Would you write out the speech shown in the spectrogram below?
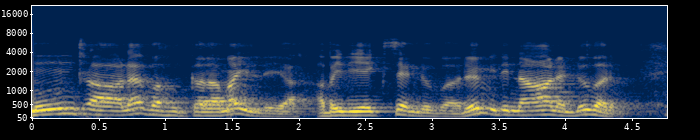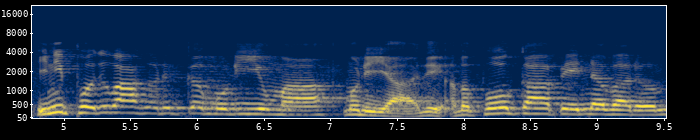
மூன்றால வகுக்கலாமா இல்லையா? அப்ப இது எக்ஸ் என்று வரும் இது நாலு என்று வரும். இனி பொதுவாக எடுக்க முடியுமா? முடியாது. அப்ப போக்காப்பு என்ன வரும்?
